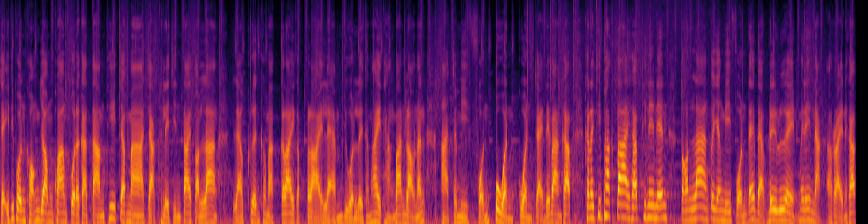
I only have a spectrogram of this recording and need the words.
จากอิทธิพลของยอมความกดอากาศต่ำที่จะมาจากทะเลจีนใต้ตอนล่าง แล้วเคลื่อนเข้ามาใกล้กับปลายแหลมยวนเลยทำให้ทางบ้านเรานั้น อาจจะมีฝนป่วนกวนใจได้บ้างครับขณะที่ภาคใต้ครับที่เน้นๆตอนล่างก็ยังมีฝนได้แบบเรื่อยๆ ไม่ได้หนักอะไรนะครับ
